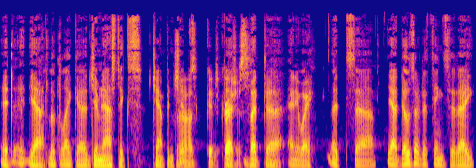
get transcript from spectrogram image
It, it yeah, it looked like uh, gymnastics Oh, championships. good gracious. but uh, anyway, it's uh, yeah, those are the things that I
